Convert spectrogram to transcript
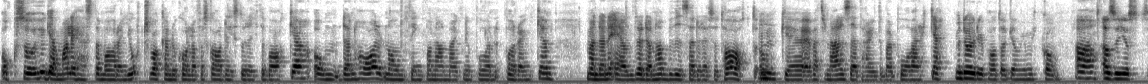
också hur gammal är hästen, vad har den gjort, vad kan du kolla för skadehistorik tillbaka? Om den har någonting på en anmärkning på en, på en röntgen men den är äldre, den har bevisade resultat Mm. och eh, veterinären säger att det här inte bör påverka. Men då har du ju pratat ganska mycket om. Ja. Alltså just,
